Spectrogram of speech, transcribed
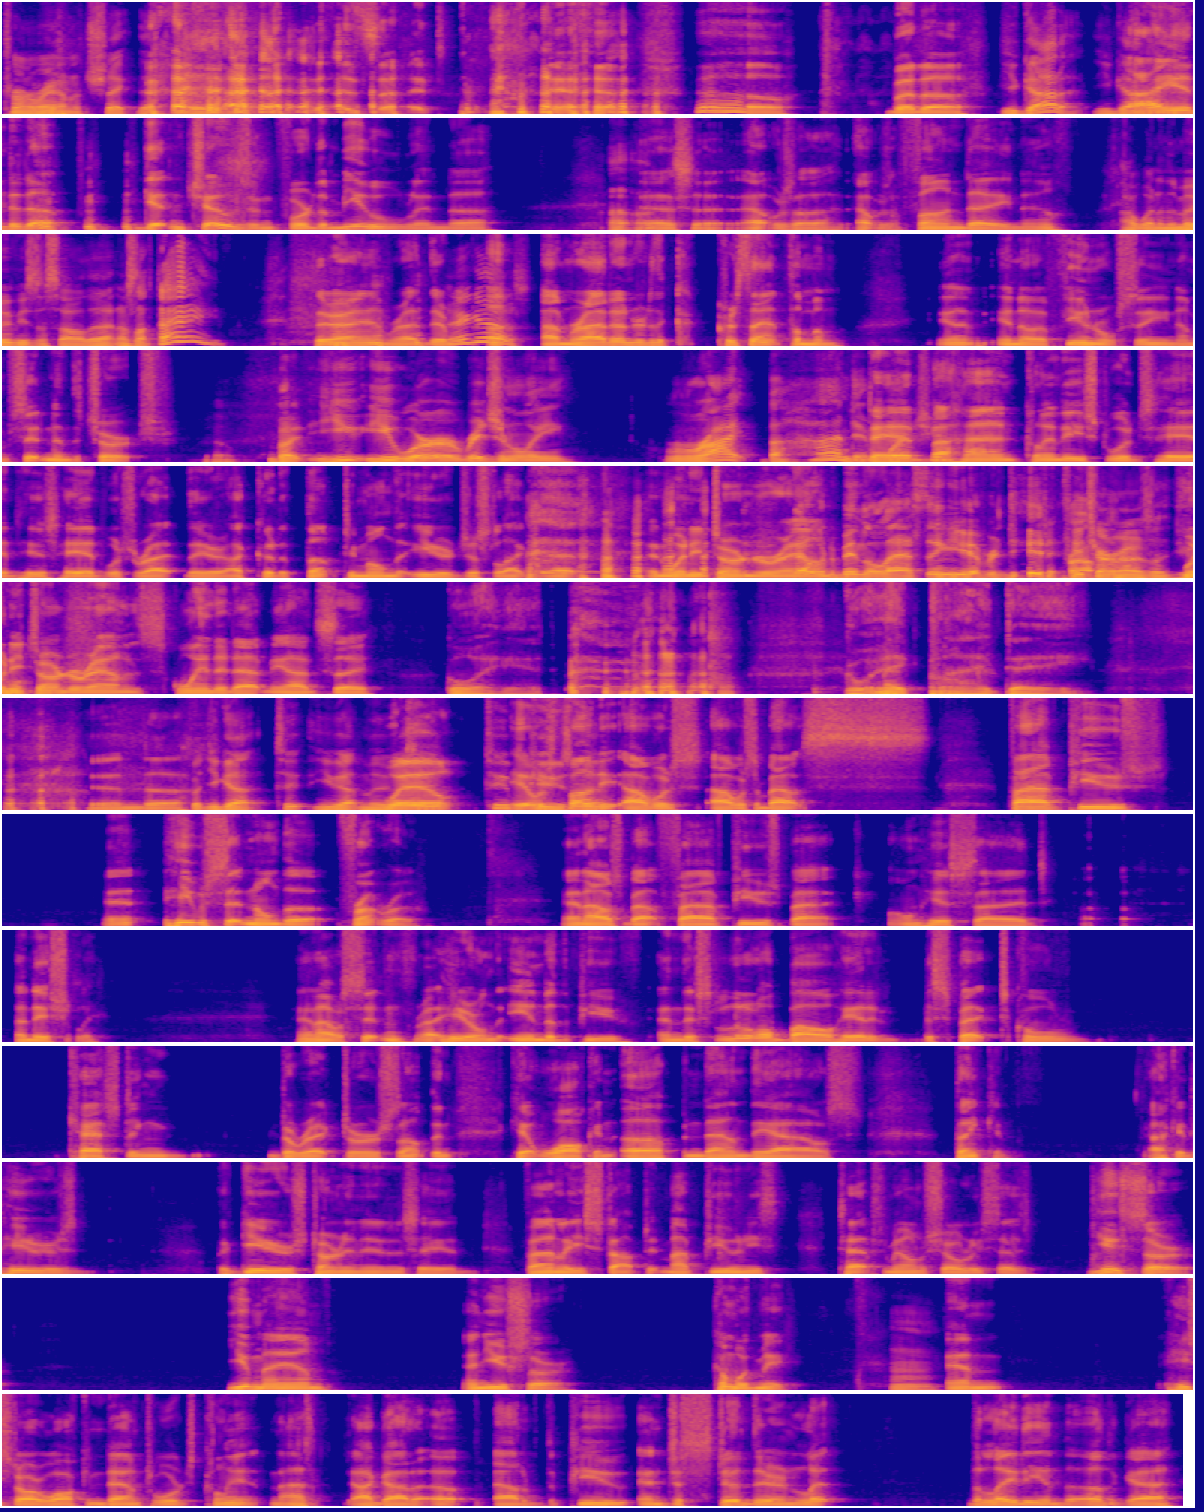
Turn around and shake that. That's right. Oh, but uh, you got it. You got I it. ended up getting chosen for the mule, and uh, uh-uh. that's, uh, that was a that was a fun day. Now I went to the movies and saw that, and I was like, "Hey, there I am, right there. There he Uh, goes. I'm right under the chrysanthemum in in a funeral scene. I'm sitting in the church, But you you were originally right behind him. dead you? behind Clint Eastwood's head. His head was right there. I could have thumped him on the ear just like that. and when he turned around, That would have been the last thing you ever did. he turned around like, when he turned around and squinted at me, I'd say, "Go ahead, Go ahead." make my day." And uh, But you got two. You got moved. well, two, two it was funny. back. I was I was about five pews, and he was sitting on the front row, and I was about five pews back on his side uh, initially. And I was sitting right here on the end of the pew, and this little bald headed, bespectacled casting director or something kept walking up and down the aisles thinking. I could hear his the gears turning in his head. Finally, he stopped at my pew and he taps me on the shoulder. He says, You, sir, you, ma'am, and you, sir, come with me. Hmm. And he started walking down towards Clint. And I, I got up out of the pew and just stood there and let the lady and the other guy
